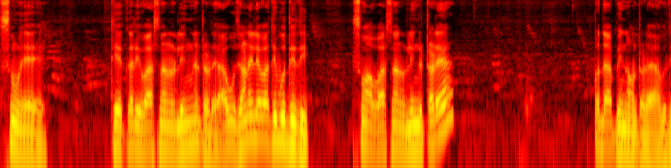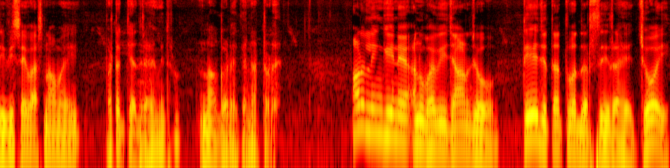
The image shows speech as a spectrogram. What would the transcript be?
શું એ તે કરી વાસનાનું લિંગ ન ટળે? આવું જાણી લેવાથી બુદ્ધિથી. શું આ વાસનાનું લિંગ ટળે? કદાપી ન ટળે. આ બધી વિષય વાસનાઓમાં એ ભટક્યા જ રહે મિત્રો. ન ગળે કે ન ટળે. અણલિંગીને અનુભવી જાણજો. તે જ તત્વદર્શી રહે જોઈ.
